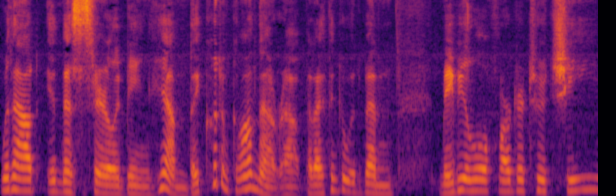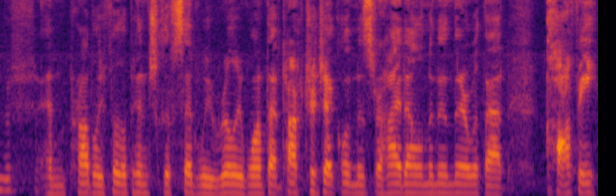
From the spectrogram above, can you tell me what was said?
without it necessarily being him. They could have gone that route, but I think it would have been maybe a little harder to achieve. And probably Philip Hinchcliffe said we really want that Dr. Jekyll and Mr. Hyde element in there with that coffee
